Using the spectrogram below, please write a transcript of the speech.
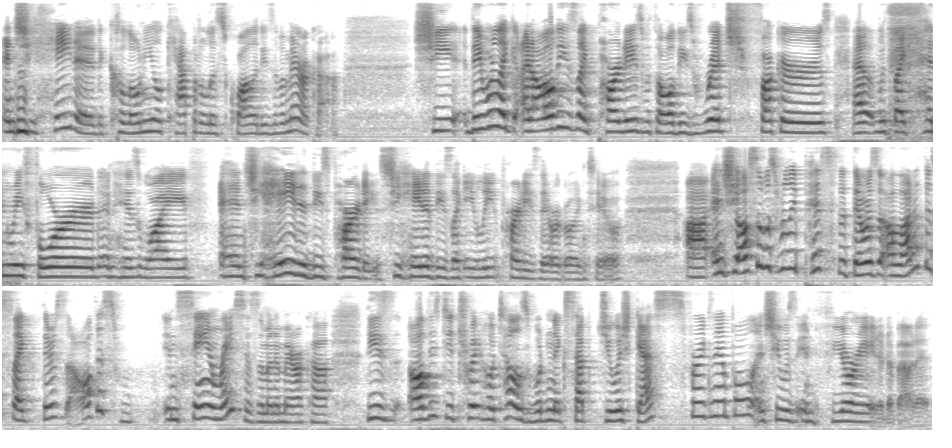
and she hated colonial capitalist qualities of America. She, they were like at all these like parties with all these rich fuckers, at, with like Henry Ford and his wife, and she hated these parties. She hated these like elite parties they were going to. Uh, and she also was really pissed that there was a lot of this like there's all this insane racism in America. These all these Detroit hotels wouldn't accept Jewish guests, for example, and she was infuriated about it.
